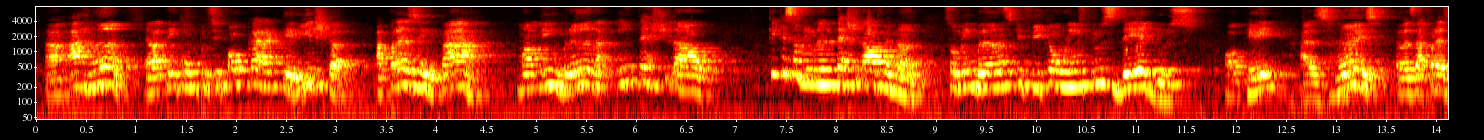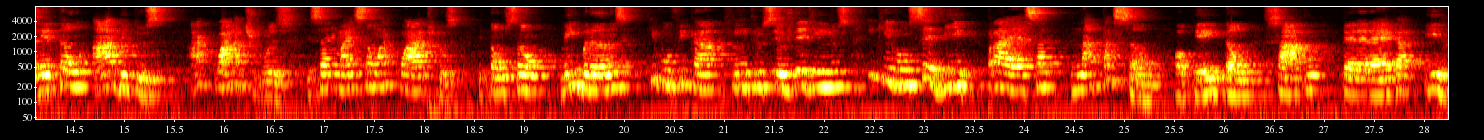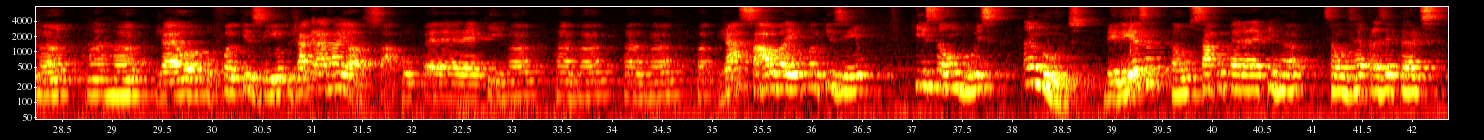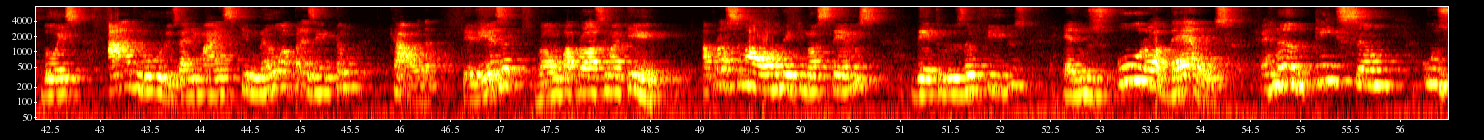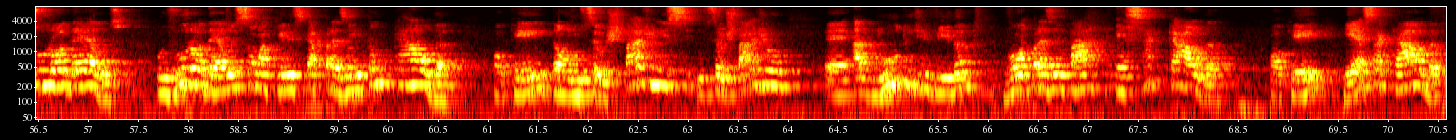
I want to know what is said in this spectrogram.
A rã ela tem como principal característica apresentar uma membrana intestinal. O que é essa membrana intestinal, Fernando? São membranas que ficam entre os dedos, ok? As rãs elas apresentam hábitos aquáticos. Esses animais são aquáticos, então são membranas que vão ficar entre os seus dedinhos e que vão servir para essa natação, ok? Então, sapo, perereca e rã, rã, rã, já é o, o funkzinho, tu já grava aí, ó, sapo, perereca e rã, rã, rã, rã, rã, já salva aí o funkzinho, que são dos anuros, beleza? Então, sapo, perereca e rã são os representantes dos anuros, animais que não apresentam cauda. Beleza? Vamos para a próxima aqui. A próxima ordem que nós temos dentro dos anfíbios é dos urodelos. Fernando, quem são os urodelos? Os urodelos são aqueles que apresentam cauda, ok? Então, no seu estágio, no seu estágio é, adulto de vida, vão apresentar essa cauda, ok? E essa cauda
